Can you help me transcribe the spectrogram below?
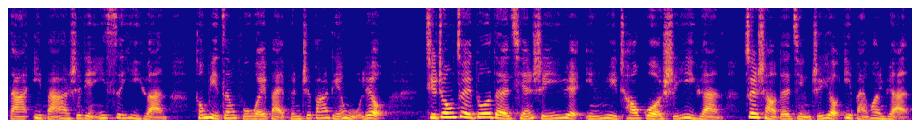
达一百二十点一四亿元，同比增幅为百分之八点五六。其中最多的前十一月盈利超过十亿元，最少的仅只有一百万元。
